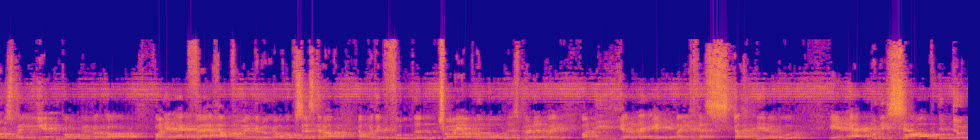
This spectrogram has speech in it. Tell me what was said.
ons by een kom by mekaar. Wanneer ek weggaan van my broer of suster af, dan moet ek voel the joy of the Lord is binne my, want die Here het my gestig deur 'n woord en ek moet dieselfde doen.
